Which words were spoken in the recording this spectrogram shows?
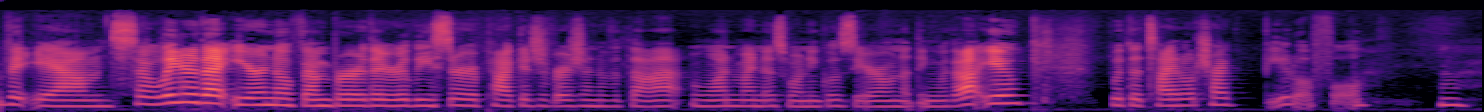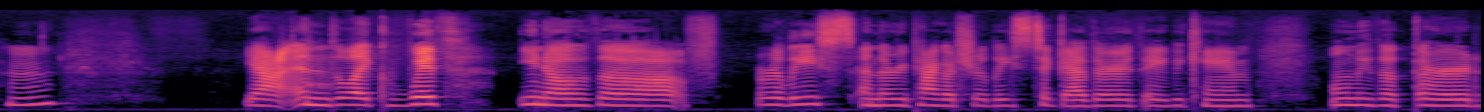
But yeah, um, so later that year in November, they released their packaged version of that one minus one equals zero, nothing without you, with the title track "Beautiful." hmm Yeah, and like with you know the release and the repackaged release together, they became only the third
